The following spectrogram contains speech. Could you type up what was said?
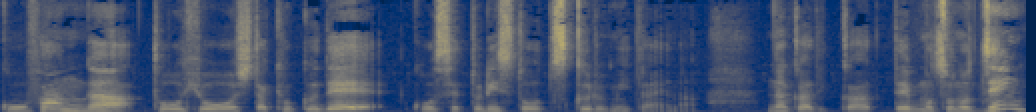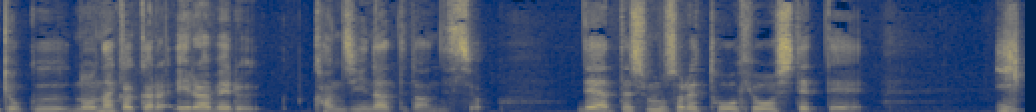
こうファンが投票した曲で、こうセットリストを作るみたいな中があって、もうその全曲の中から選べる感じになってたんですよ。で、私もそれ投票してて、一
